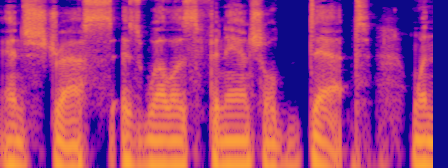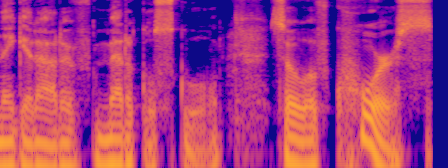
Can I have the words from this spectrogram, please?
and stress, as well as financial debt when they get out of medical school. So, of course,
